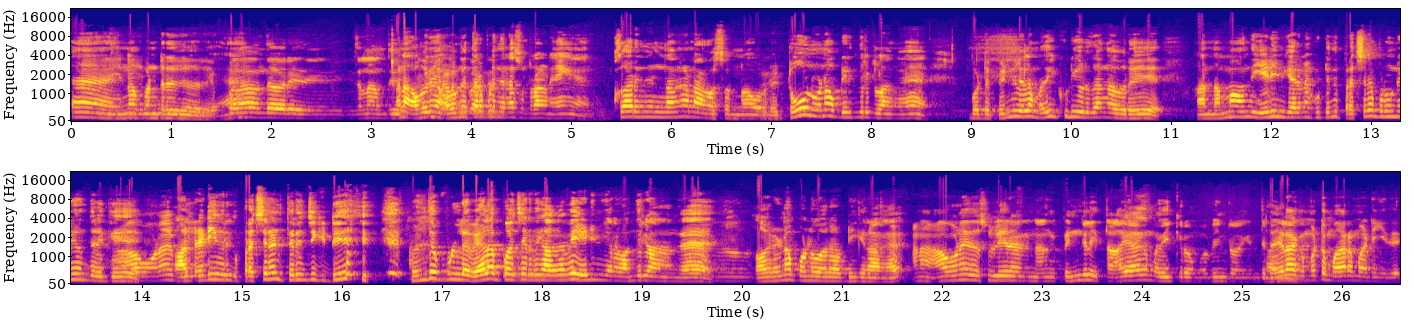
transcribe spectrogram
ஆஹ், என்ன பண்றது வந்து அவரு இதெல்லாம் வந்து ஆனா அவரு அவங்க தரப்புல இருந்து என்ன சொல்றாங்கன்னா ஏங்க உட்காருங்கன்னு தாங்க நாங்க சொன்னோம். அவருடைய டோன் வேணா அப்படி இருந்திருக்கலாங்க. பட் பெண்கள் எல்லாம் மதிக்கக்கூடியவர் தாங்க அவரு. அந்த அம்மா வந்து ஏடிஎம்கேரெல்லாம் கூட்டி வந்து பிரச்சனை பண்ணுனே வந்திருக்கு. ஆல்ரெடி இவருக்கு பிரச்சனைன்னு தெரிஞ்சுக்கிட்டு சொந்த புள்ள வேலை பாய்ச்சறதுக்காகவே ஏடிஎம்கேரன் வந்திருக்காங்க அவர் என்ன பண்ணுவாரு அப்படிங்கிறாங்க. ஆனா அவனே இதை சொல்லிடுறாங்க நாங்க பெண்களை தாயாக மதிக்கிறோம் அப்படின்றவங்க இந்த டைலாக் மட்டும் மாற மாட்டேங்குது.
